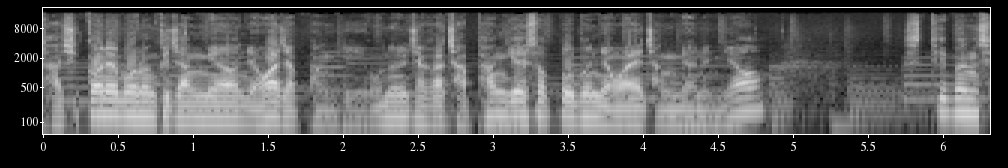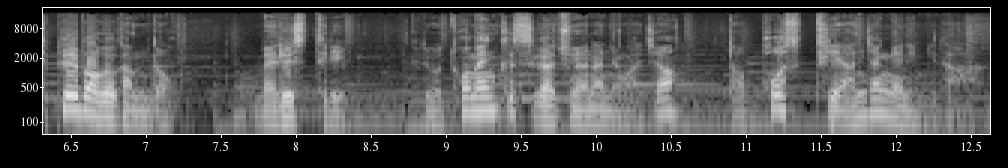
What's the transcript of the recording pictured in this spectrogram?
다시 꺼내보는 그 장면, 영화 자판기. 오늘 제가 자판기에서 뽑은 영화의 장면은요, 스티븐 스필버그 감독, 메릴 스트립, 그리고 톰 행크스가 주연한 영화죠. 더 포스트의 한 장면입니다.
